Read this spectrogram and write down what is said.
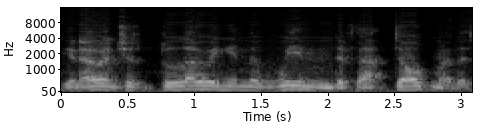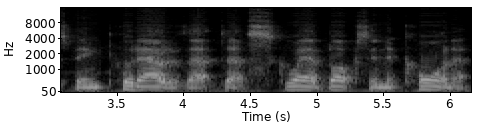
you know and just blowing in the wind of that dogma that's being put out of that that square box in the corner.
